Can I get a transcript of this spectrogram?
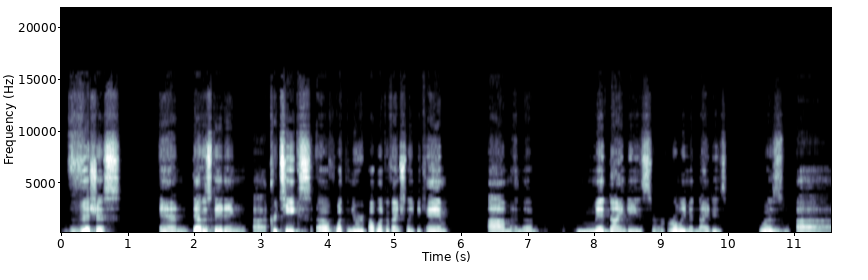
vicious and devastating uh, critiques of what the New Republic eventually became um, in the mid 90s or early mid 90s was uh,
